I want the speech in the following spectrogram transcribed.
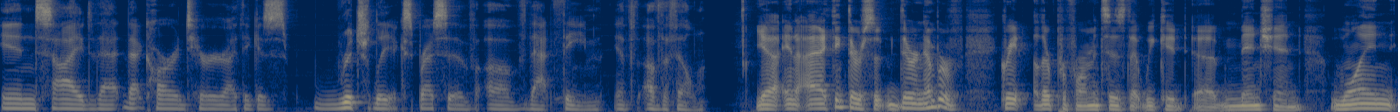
inside that that car interior I think is richly expressive of that theme of, of the film. Yeah, and I think there's there are a number of great other performances that we could uh, mention. One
